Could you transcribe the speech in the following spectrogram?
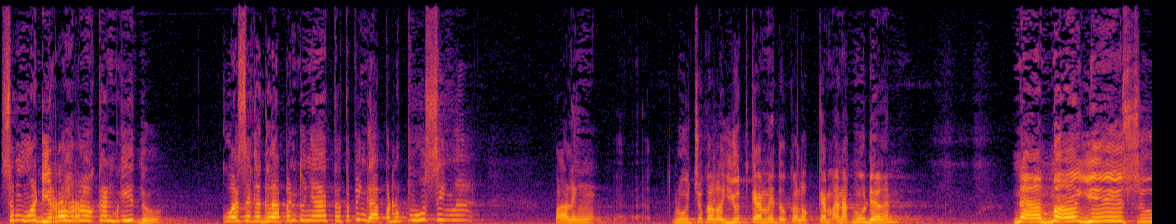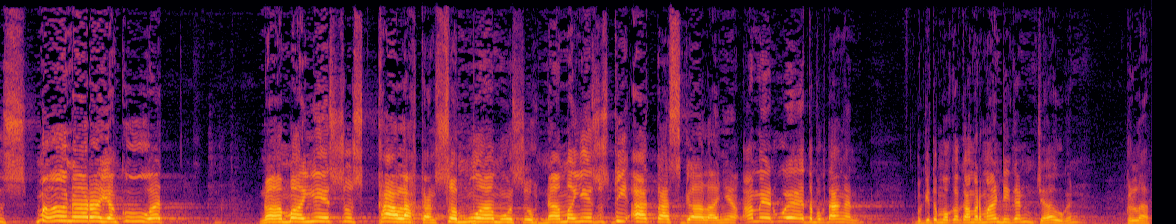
Semua diroh-rohkan begitu. Kuasa kegelapan itu nyata, tapi nggak perlu pusing lah. Paling lucu kalau youth camp itu, kalau camp anak muda kan. Nama Yesus menara yang kuat. Nama Yesus kalahkan semua musuh. Nama Yesus di atas segalanya. Amin. Weh, tepuk tangan. Begitu mau ke kamar mandi kan, jauh kan gelap.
